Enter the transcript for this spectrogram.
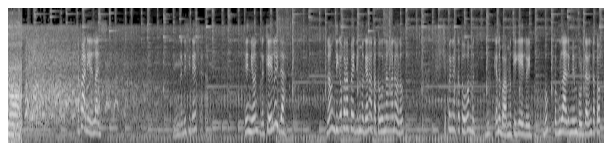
Ah, paano yan, Lance? Ano si Des? Yan yun, nag-kailoid ah. No, hindi ka pala pwedeng mag-ano, tattoo ng ano, no? Kasi pag nagtattoo ka, mag, mag, ano ba, magkikailoid mo? Pag malalim yung border ng tattoo.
